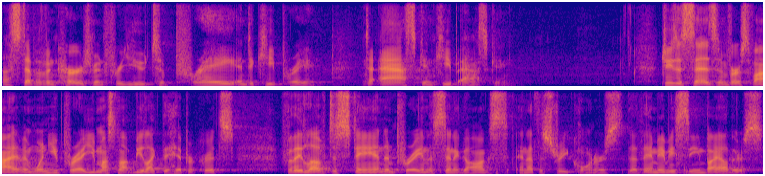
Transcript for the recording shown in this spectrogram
A step of encouragement for you to pray and to keep praying, to ask and keep asking. Jesus says in verse 5 And when you pray, you must not be like the hypocrites, for they love to stand and pray in the synagogues and at the street corners, that they may be seen by others.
